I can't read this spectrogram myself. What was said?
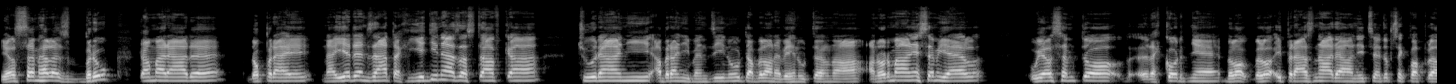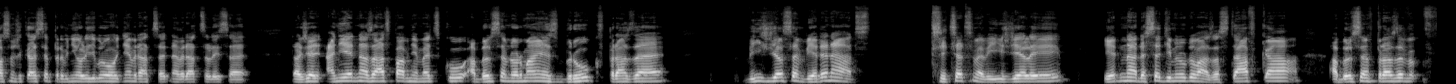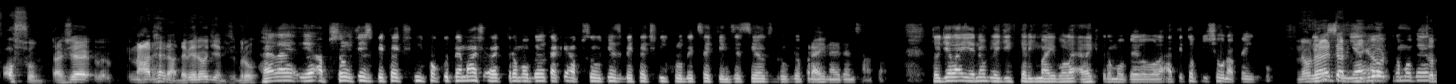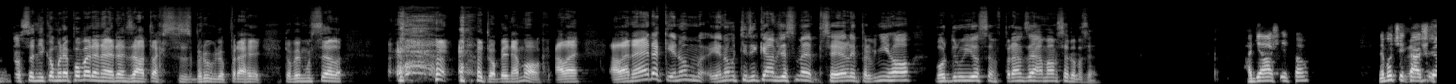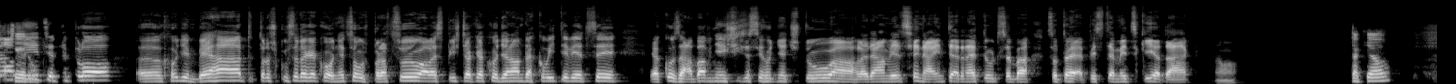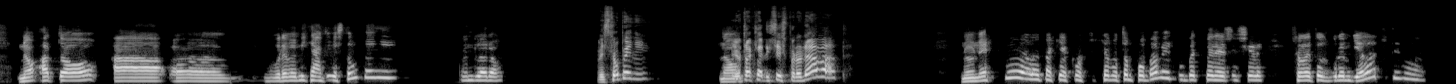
Jel jsem, hele, z Bruk, kamaráde, do Prahy na jeden zátah. Jediná zastávka čurání a braní benzínu, ta byla nevyhnutelná a normálně jsem jel, ujel jsem to rekordně, bylo, bylo i prázdná dálnice, mě to překvapilo, já jsem říkal, že se prvního lidi budou hodně vracet, nevraceli se, takže ani jedna zácpa v Německu a byl jsem normálně z Bruk v Praze, výjížděl jsem v 11, 30 jsme vyjížděli, jedna desetiminutová zastávka a byl jsem v Praze v 8, takže nádhera, 9 hodin z Bruk. Hele, je absolutně zbytečný, pokud nemáš elektromobil, tak je absolutně zbytečný chlubit se tím, že si jel z Bruk do Prahy na jeden zátah. To dělají jenom lidi, kteří mají vole elektromobil, vole, a ty to píšou na Facebook. No Kdyby ne, tak nikdo, elektromobil... to, to, se nikomu nepovede na jeden zátah z Bruk do Prahy. To by musel to by nemohl, ale, ale ne, tak jenom, jenom ti říkám, že jsme přejeli prvního, od druhého jsem v Praze a mám se dobře. A děláš něco? Nebo čekáš, že přijedu? nic, je teplo, eh, chodím běhat, trošku se tak jako něco už pracuju, ale spíš tak jako dělám takové ty věci jako zábavnější, že si hodně čtu a hledám věci na internetu, třeba co to je epistemický a tak. No. Tak jo. No a to, a uh, budeme mít nějaké vystoupení tenhle rok? Vystoupení? No. Jo, takhle, ty chceš prodávat? No nechci, ale tak jako se o tom pobavit, vůbec jsme neřešili, co letos budeme dělat, ty vole.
